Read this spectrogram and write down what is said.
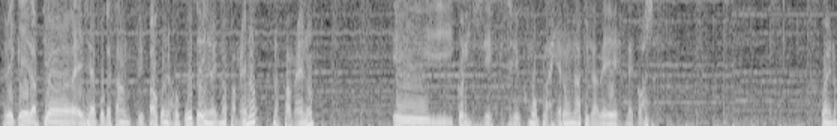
Se ve que los tíos esa época estaban flipados con el Hokuto y no, no es para menos, no es para menos. Y cogí, se, se- como plagiaron una pila de, de cosas. Bueno,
